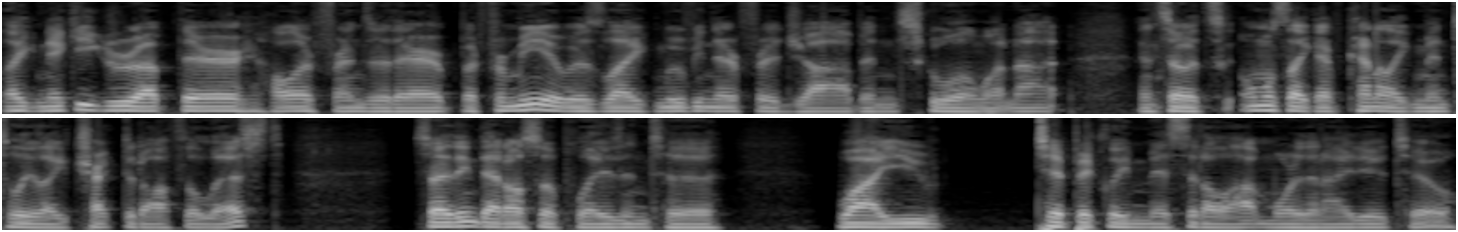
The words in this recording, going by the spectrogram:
Like Nikki grew up there, all her friends are there, but for me, it was like moving there for a job and school and whatnot. And so it's almost like I've kind of like mentally like checked it off the list. So I think that also plays into why you typically miss it a lot more than I do too,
